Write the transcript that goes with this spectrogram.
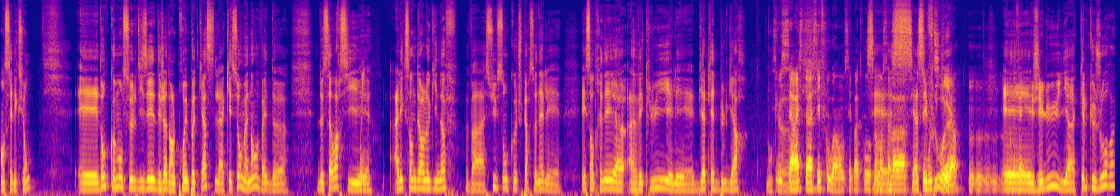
en sélection. Et donc, comme on se le disait déjà dans le premier podcast, la question maintenant va être de, de savoir si Alexander Loginov va suivre son coach personnel et, et s'entraîner avec lui et les biathlètes bulgares. Donc, oui, euh, ça reste assez flou, hein. on ne sait pas trop comment ça va. C'est assez flou. Hein. Hum, hum, hum, et j'ai lu il y a quelques jours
